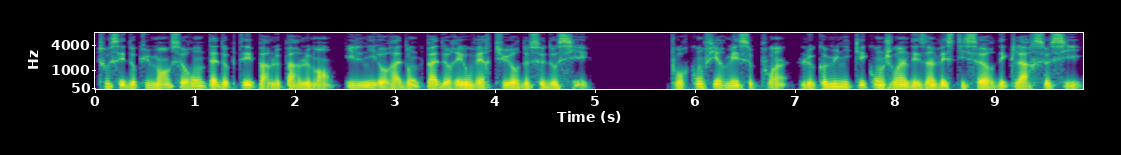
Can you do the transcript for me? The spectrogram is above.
Tous ces documents seront adoptés par le Parlement, il n'y aura donc pas de réouverture de ce dossier. Pour confirmer ce point, le communiqué conjoint des investisseurs déclare ceci,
